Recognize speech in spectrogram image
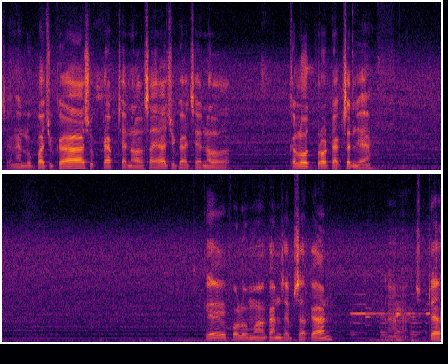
jangan lupa juga subscribe channel saya juga channel cloud production ya. Oke volume akan saya besarkan. Nah sudah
